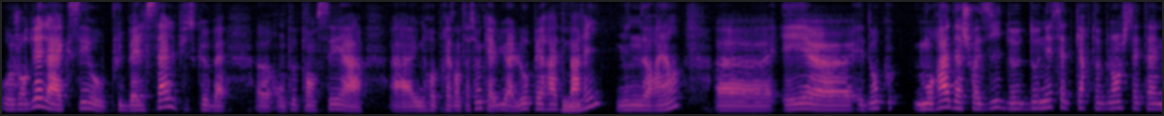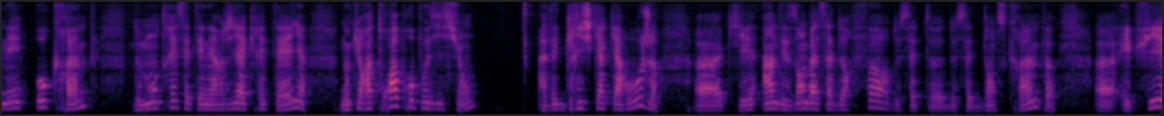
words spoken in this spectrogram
aujourd'hui, elle a accès aux plus belles salles, puisque bah, euh, on peut penser à, une représentation qui a lieu à l'Opéra de mhm. Paris, mine de rien. Euh, et, et, donc, Mourad a choisi de donner cette carte blanche cette année au Crump, de montrer cette énergie à Créteil. Donc, il y aura trois propositions avec Grishka Karouge, euh, qui est un des ambassadeurs forts de cette, de cette danse crump, euh, et puis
